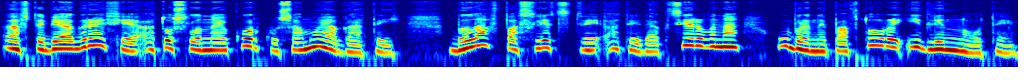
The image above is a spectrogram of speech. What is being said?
Автобиография, отосланная Корку самой Агатой, была впоследствии отредактирована, убраны повторы и длинноты.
